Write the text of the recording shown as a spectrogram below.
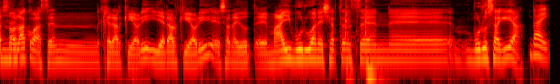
Eta zen. nolakoa zen jerarkia hori, hierarkia hori, esan nahi dut, eh, mahai buruan esertzen zen eh, buruzagia? Bai,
